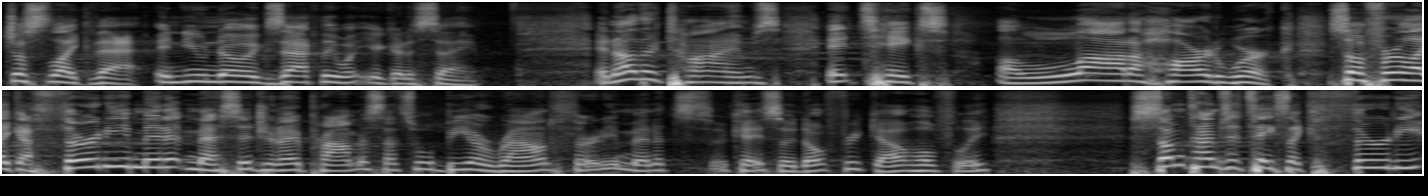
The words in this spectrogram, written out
just like that, and you know exactly what you're gonna say. And other times, it takes a lot of hard work. So, for like a 30 minute message, and I promise that's will be around 30 minutes, okay, so don't freak out, hopefully. Sometimes it takes like 30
